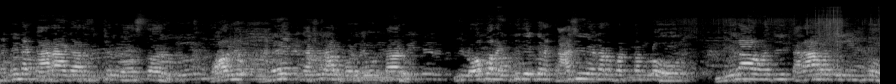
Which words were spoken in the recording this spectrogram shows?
కఠిన కారాగార శిక్షలు వేస్తారు. వాళ్ళు అనేక కష్టాలు పడుతూ ఉంటారు. ఈ లోపల ఇంటి దగ్గర కాశీనగర పట్టణంలో లీలావతి కళావతి ఇంట్లో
